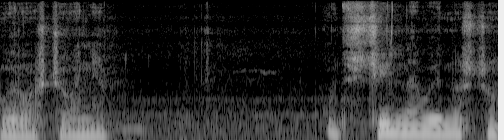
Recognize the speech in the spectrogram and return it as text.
у вирощуванні. От щільне видно, що.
